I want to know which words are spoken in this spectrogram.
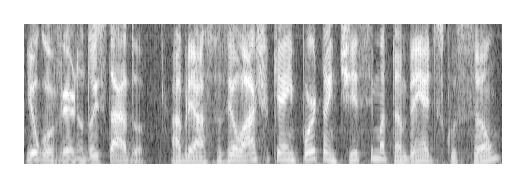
e o governo do estado. Abre aspas, eu acho que é importantíssima também a discussão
